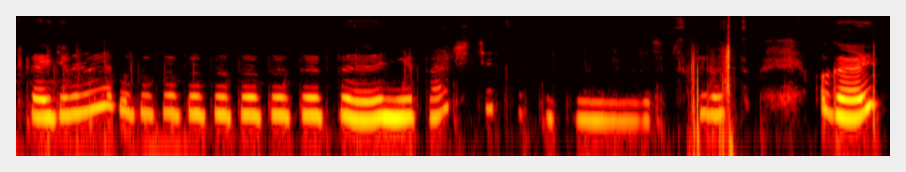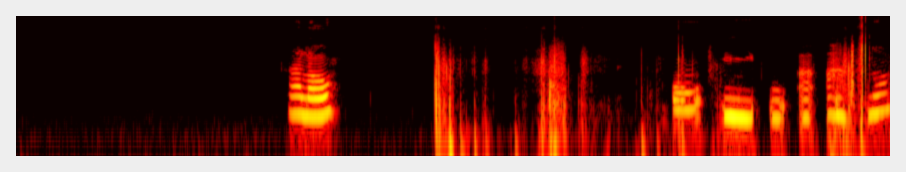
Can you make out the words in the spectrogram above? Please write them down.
Czekaj, idziemy. Nie patrzcie, co subskrybować. Okej. Halo? U, i, u, a, a, no.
